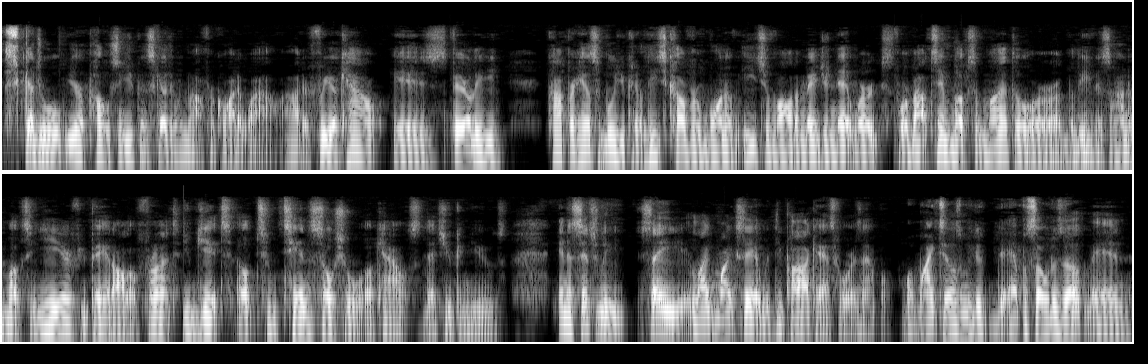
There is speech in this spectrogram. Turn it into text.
schedule your posts and you can schedule them out for quite a while. Uh, the free account is fairly comprehensible. You can at least cover one of each of all the major networks for about 10 bucks a month, or I believe it's 100 bucks a year if you pay it all up front. You get up to 10 social accounts that you can use. And essentially, say, like Mike said with the podcast, for example, well, Mike tells me the, the episode is up and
